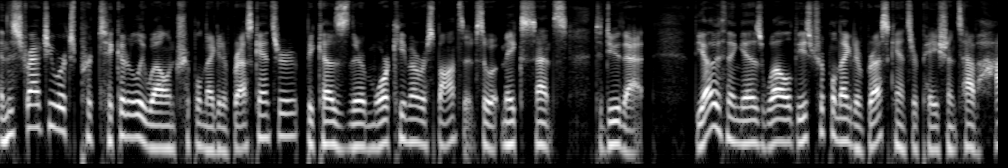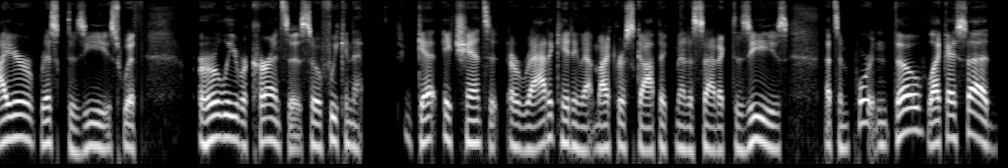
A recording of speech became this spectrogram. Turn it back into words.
And this strategy works particularly well in triple negative breast cancer because they're more chemo responsive. So it makes sense to do that. The other thing is, well, these triple negative breast cancer patients have higher risk disease with early recurrences. So if we can get a chance at eradicating that microscopic metastatic disease. That's important, though, like I said,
